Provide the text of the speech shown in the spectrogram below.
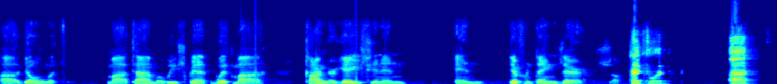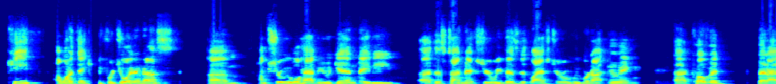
uh, dealing with my time will be spent with my congregation and and different things there. So excellent. Uh, Keith, I want to thank you for joining us. Um, I'm sure we will have you again, maybe uh, this time next year. We visited last year. We were not doing uh, COVID, but I,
